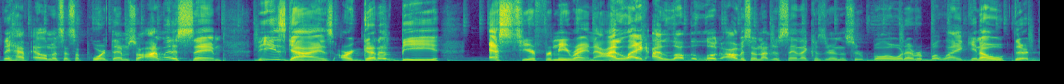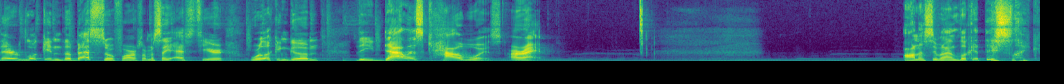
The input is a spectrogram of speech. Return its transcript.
They have elements that support them. So I'm gonna say these guys are gonna be S tier for me right now. I like, I love the look. Obviously, I'm not just saying that because they're in the Super Bowl or whatever, but like, you know, they're they're looking the best so far. So I'm gonna say S tier. We're looking good. The Dallas Cowboys. All right. Honestly, when I look at this, like,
